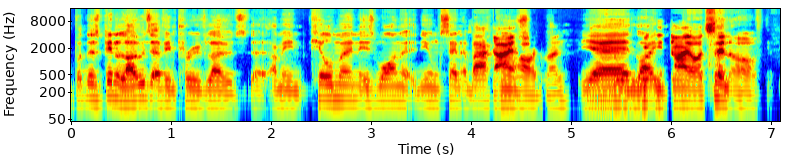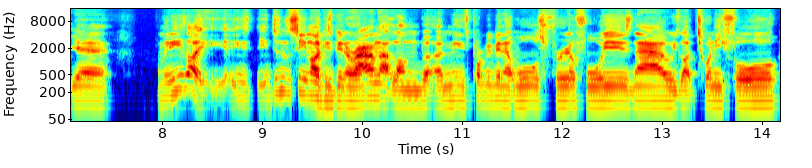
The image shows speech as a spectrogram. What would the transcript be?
but there's been loads that have improved loads. Uh, I mean, Kilman is one at young centre back. Die hard, man. Yeah, really, like- really die hard centre half. Yeah. I mean, he's like, he's, he doesn't seem like he's been around that long, but I mean, he's probably been at Wolves three or four years now. He's like 24.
